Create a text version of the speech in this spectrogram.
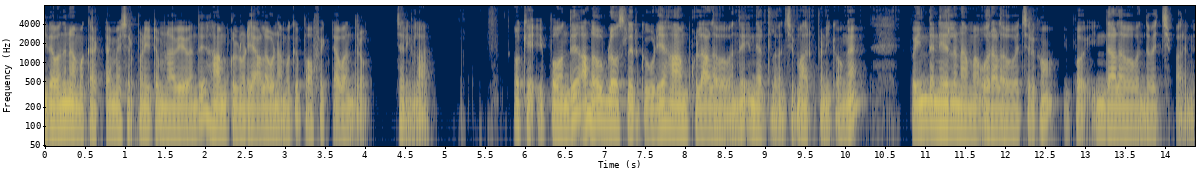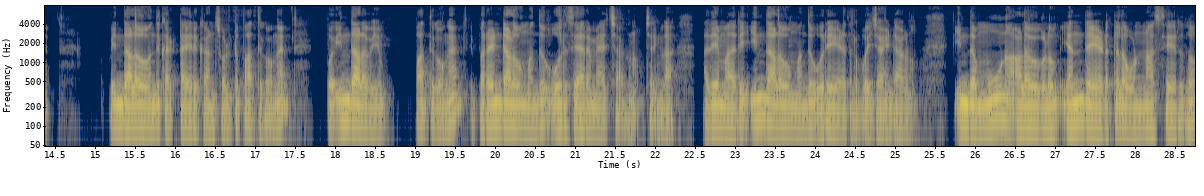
இதை வந்து நம்ம கரெக்டாக மெஷர் பண்ணிட்டோம்னாவே வந்து ஹாம்குள்னுடைய அளவு நமக்கு பர்ஃபெக்டாக வந்துடும் சரிங்களா? ஓகே. இப்போ வந்து அளவு ப்ளவுஸில் இருக்கக்கூடிய ஹாம்குல் அளவை வந்து இந்த இடத்துல வச்சு மார்க் பண்ணிக்கோங்க. இப்போ இந்த நேரில் நம்ம ஒரு அளவு வச்சுருக்கோம். இப்போ இந்த அளவை வந்து வச்சு பாருங்கள் இப்போ இந்த அளவு வந்து கரெக்டாக இருக்கான்னு சொல்லிட்டு பார்த்துக்கோங்க. இப்போ இந்த அளவையும் பார்த்துக்கோங்க. இப்போ ரெண்டு அளவும் வந்து ஒரு சேர மேட்ச் ஆகணும். சரிங்களா? அதே மாதிரி இந்த அளவும் வந்து ஒரே இடத்துல போய் ஜாயிண்ட் ஆகணும். இந்த மூணு அளவுகளும் எந்த இடத்துல ஒன்றா சேருதோ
